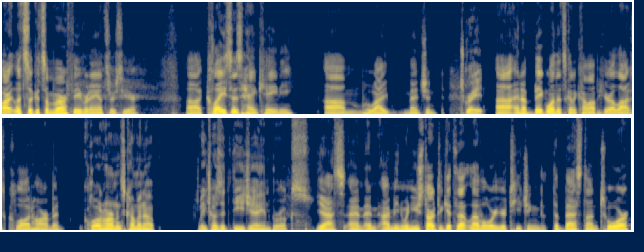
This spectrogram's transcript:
all right, let's look at some of our favorite answers here. Uh, Clay says Hank Haney, um, who I mentioned. It's great. Uh, and a big one that's going to come up here a lot is Claude Harmon. Claude Harmon's coming up because it's DJ and Brooks. Yes, and and I mean when you start to get to that level where you're teaching the best on tour,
